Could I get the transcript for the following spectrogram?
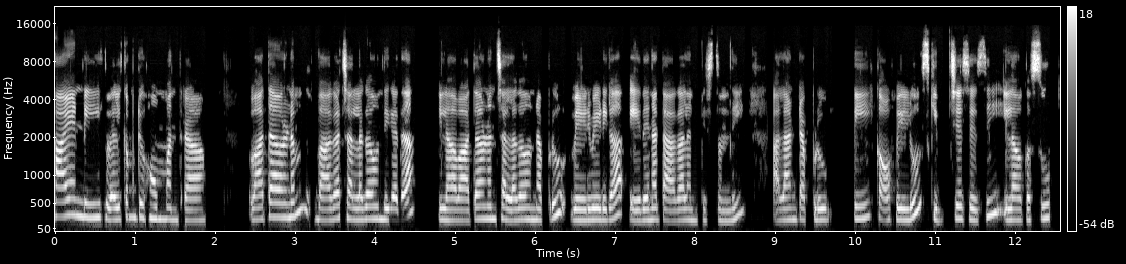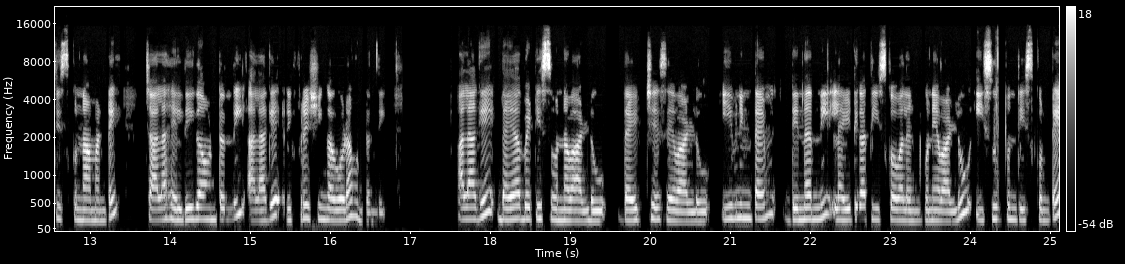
హాయ్ అండి వెల్కమ్ టు హోమ్ మంత్ర. వాతావరణం బాగా చల్లగా ఉంది కదా? ఇలా వాతావరణం చల్లగా ఉన్నప్పుడు వేడివేడిగా ఏదైనా తాగాలనిపిస్తుంది. అలాంటప్పుడు టీ కాఫీలు స్కిప్ చేసేసి ఇలా ఒక సూప్ తీసుకున్నామంటే చాలా హెల్తీగా ఉంటుంది. అలాగే రిఫ్రెషింగ్గా కూడా ఉంటుంది. అలాగే డయాబెటీస్ ఉన్నవాళ్ళు డైట్ చేసేవాళ్ళు ఈవినింగ్ టైం డిన్నర్ని లైట్గా తీసుకోవాలనుకునే వాళ్ళు ఈ సూప్ని తీసుకుంటే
